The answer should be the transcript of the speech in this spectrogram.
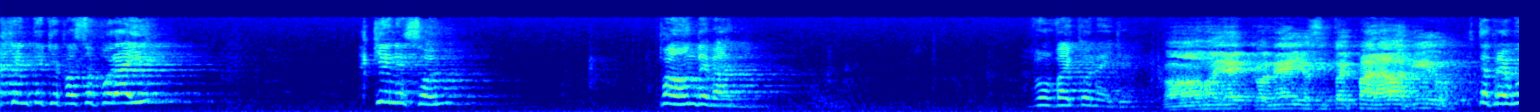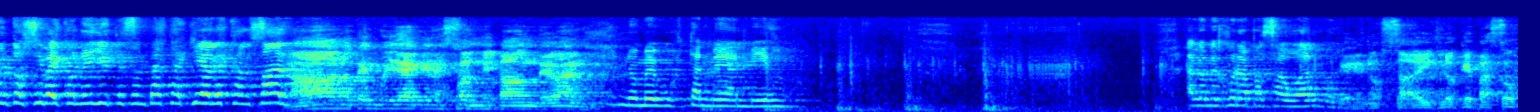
La gente que pasó por ahí? ¿Quiénes son? ¿Para dónde van? ¿Vos vais con ellos? ¿Cómo a ir con ellos si estoy parado aquí? Te pregunto si vais con ellos y te sentaste aquí a descansar. No, no tengo idea de quiénes son ni para dónde van. No me gustan, me dan miedo. A lo mejor ha pasado algo. Que no sabéis lo que pasó.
